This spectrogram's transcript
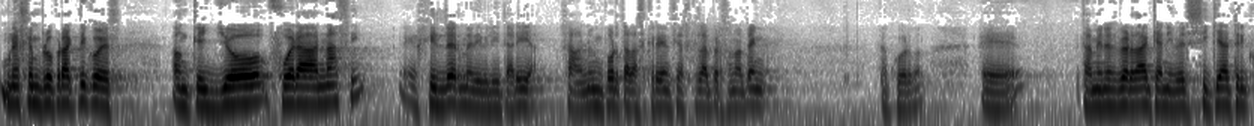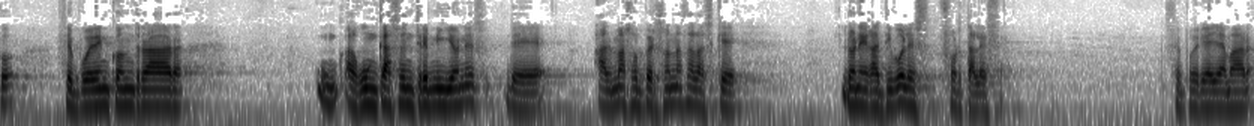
un ejemplo práctico es, aunque yo fuera nazi, eh, Hitler me debilitaría. O sea, no importa las creencias que la persona tenga. ¿De acuerdo? Eh, también es verdad que a nivel psiquiátrico se puede encontrar algún caso entre millones de almas o personas a las que lo negativo les fortalece se podría llamar,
